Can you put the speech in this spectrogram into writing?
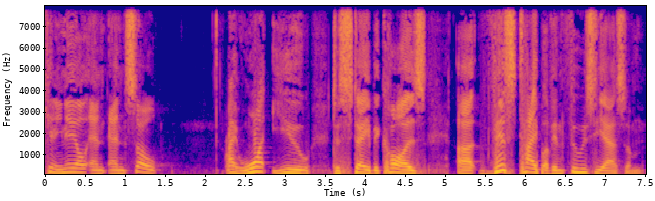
Kenny Neal, and, and and so I want you to stay because uh, this type of enthusiasm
